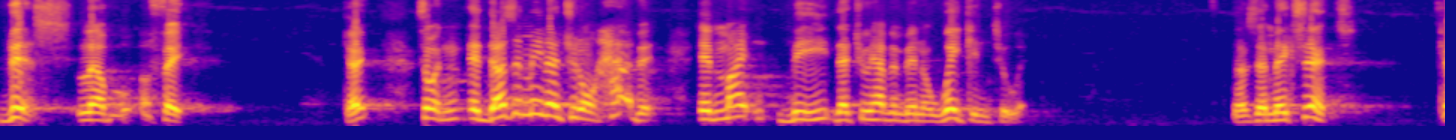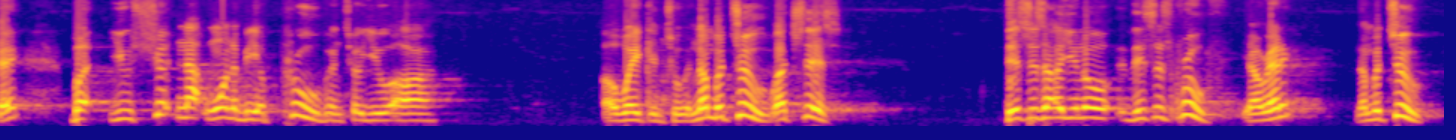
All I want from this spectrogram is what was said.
this level of faith. Okay? So it, it doesn't mean that you don't have it. It might be that you haven't been awakened to it. Does that make sense? Okay. But you should not want to be approved until you are awakened to it. Number two, watch this. This is how you know this is proof. Y'all ready? Number two,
